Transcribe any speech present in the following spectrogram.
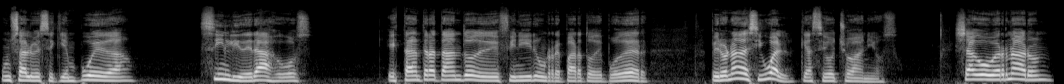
un sálvese quien pueda, sin liderazgos, están tratando de definir un reparto de poder, pero nada es igual que hace ocho años. Ya gobernaron,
